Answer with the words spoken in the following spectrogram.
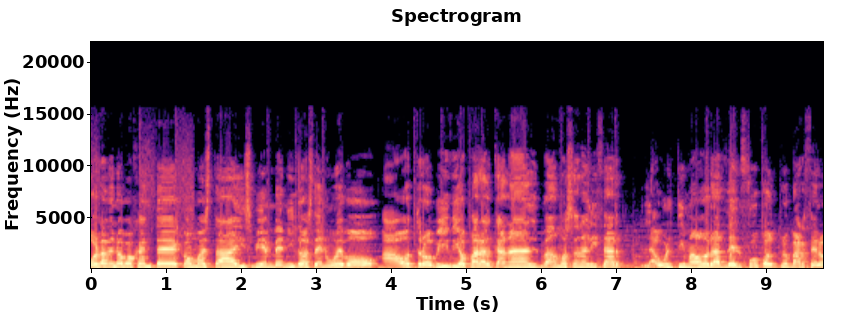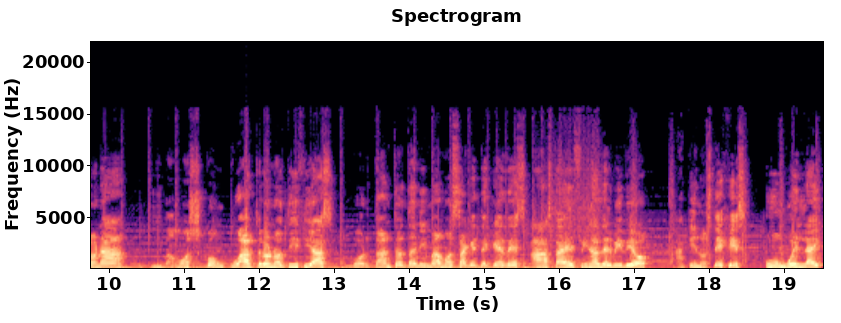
Hola de nuevo gente, ¿cómo estáis? Bienvenidos de nuevo a otro vídeo para el canal. Vamos a analizar la última hora del Fútbol Club Barcelona y vamos con cuatro noticias. Por tanto, te animamos a que te quedes hasta el final del vídeo, a que nos dejes un buen like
